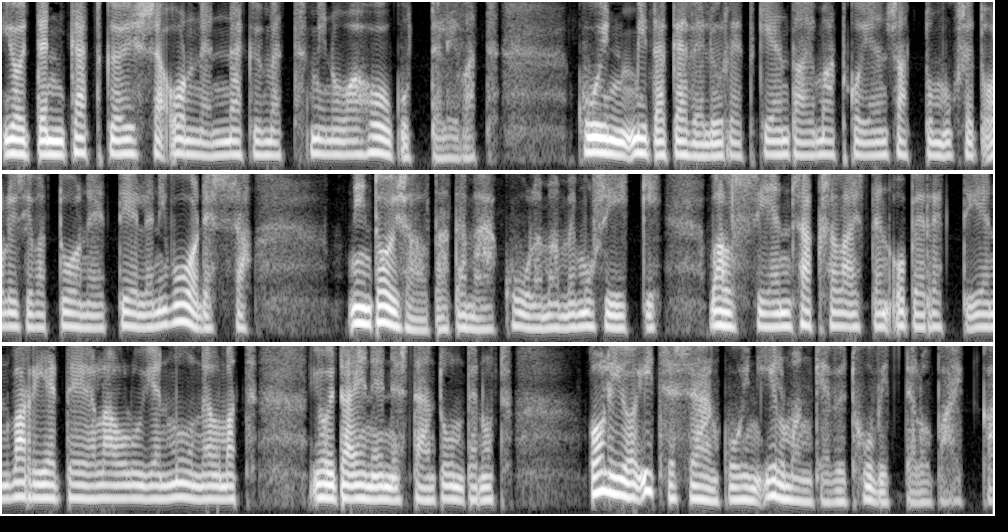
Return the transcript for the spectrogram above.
joiden kätköissä onnen näkymät minua houkuttelivat, kuin mitä kävelyretkien tai matkojen sattumukset olisivat tuoneet tielleni vuodessa, niin toisaalta tämä kuulemamme musiikki, valssien, saksalaisten operettien, varieteelaulujen muunnelmat, joita en ennestään tuntenut, oli jo itsessään kuin ilmankevyt huvittelupaikka,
